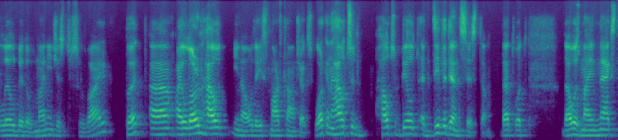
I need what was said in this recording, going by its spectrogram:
a little bit of money just to survive. But uh, I learned how you know the smart contracts work and how to how to build a dividend system. That's what that was my next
